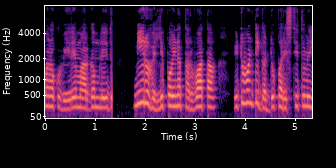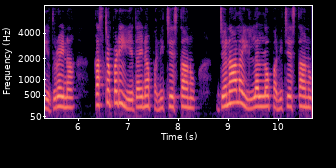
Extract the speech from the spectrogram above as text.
మనకు వేరే మార్గం లేదు. మీరు వెళ్ళిపోయిన తర్వాత ఎటువంటి గడ్డు పరిస్థితులు ఎదురైనా కష్టపడి ఏదైనా పని చేస్తాను. జనాల ఇళ్ళల్లో పని చేస్తాను.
